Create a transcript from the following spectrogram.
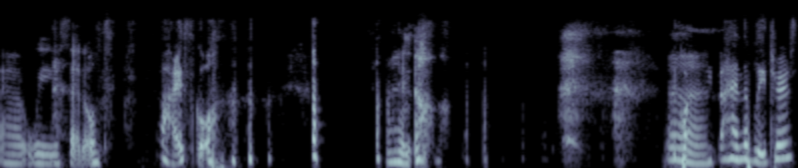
uh, we settled. Oh, high school. I know. Uh, behind the bleachers.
